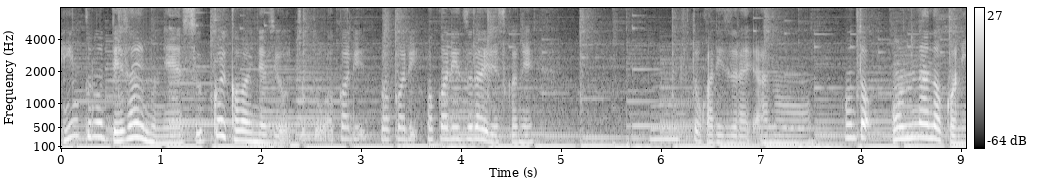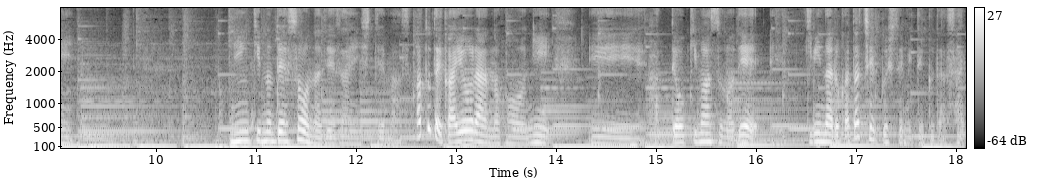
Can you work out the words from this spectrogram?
インクのデザインもねすっごい可愛いんですよ。ちょっと分かり分かり分かりづらいですかね。うんちょっと分かりづらい。あの、ほんと女の子に人気の出そうなデザインしてます。後で概要欄の方に、えー貼っておきますので、気になる方チェックしてみてください。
